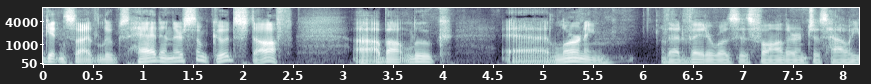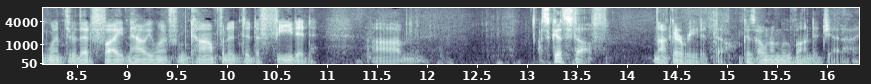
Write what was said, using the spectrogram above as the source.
get inside Luke's head, and there's some good stuff uh, about Luke uh, learning that Vader was his father and just how he went through that fight and how he went from confident to defeated. Um, it's good stuff. Not going to read it though because I want to move on to Jedi.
